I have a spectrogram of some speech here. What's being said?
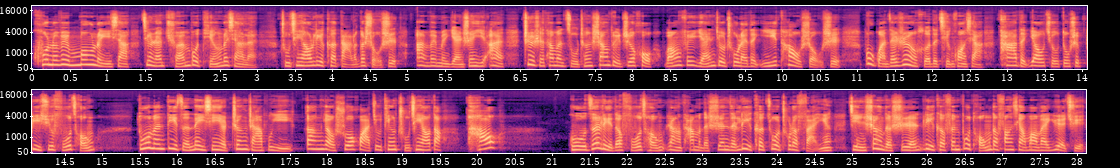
昆仑卫懵了一下，竟然全部停了下来。楚清瑶立刻打了个手势，暗卫们眼神一暗，这是他们组成商队之后，王妃研究出来的一套手势。不管在任何的情况下，他的要求都是必须服从。独门弟子内心也挣扎不已，刚要说话，就听楚清瑶道：“跑！”骨子里的服从让他们的身子立刻做出了反应。仅剩的十人立刻分不同的方向往外跃去。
